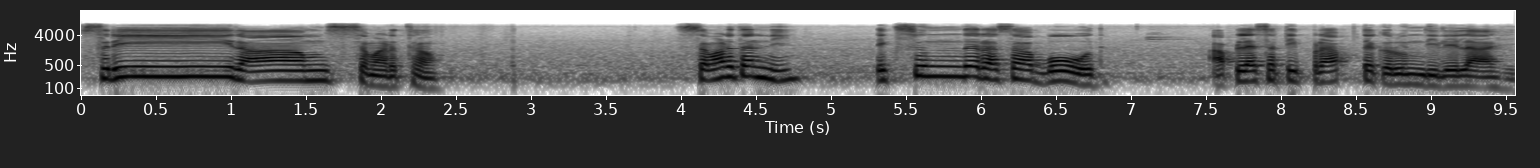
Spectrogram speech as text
श्रीराम समर्थ. समर्थांनी एक सुंदर असा बोध आपल्यासाठी प्राप्त करून दिलेला आहे.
